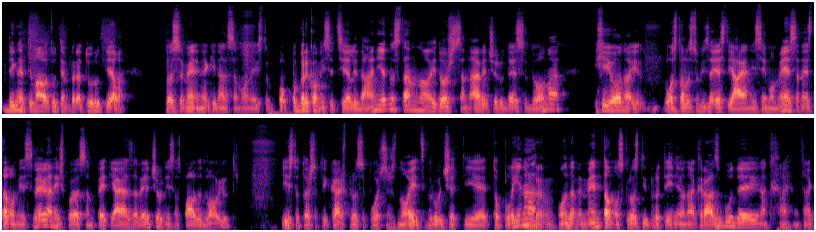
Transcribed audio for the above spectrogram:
digne ti malo tu temperaturu tijela. To se meni, neki dan sam ono isto, pobrkao mi se cijeli dan jednostavno i došao sam na večer u 10 doma i ono, ostalo su mi za jesti jaja, nisam imao mesa, nestalo mi je svega, niš, pojeo sam pet jaja za večer, nisam spao do dva ujutro. Isto to što ti kažeš, prvo se počneš znojit, vruće ti je toplina, onda me mentalno skroz ti proteini onak razbude i na kraju onak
